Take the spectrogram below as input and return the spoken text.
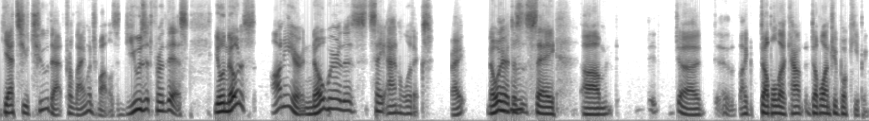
gets you to that for language models. Use it for this. You'll notice on here nowhere does say analytics, right? Nowhere mm-hmm. does it say um, uh, like double account, double entry bookkeeping,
